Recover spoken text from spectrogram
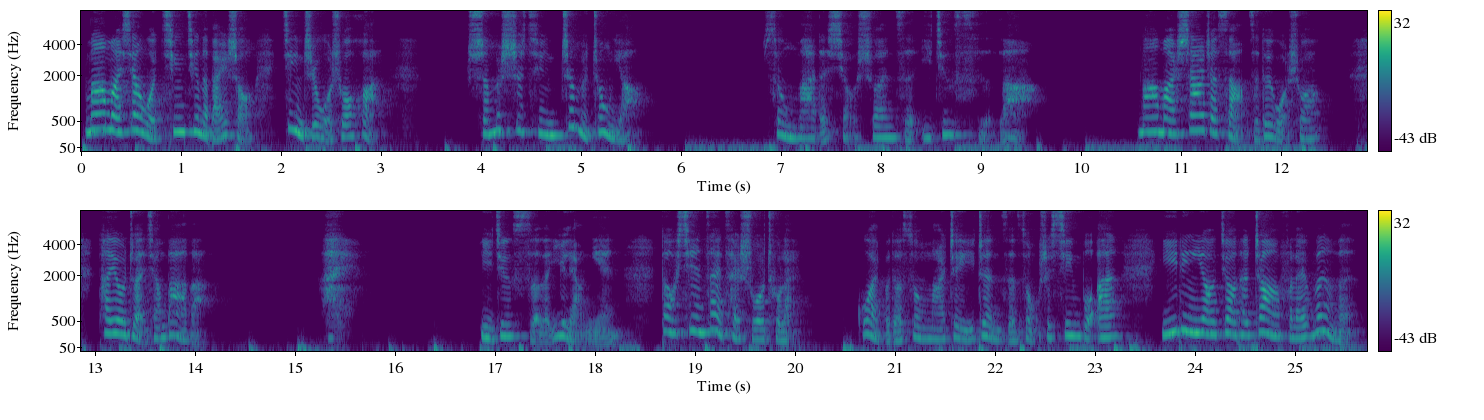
妈妈向我轻轻的摆手，禁止我说话。什么事情这么重要？宋妈的小栓子已经死了。妈妈沙着嗓子对我说，她又转向爸爸：“唉。”已经死了一两年，到现在才说出来，怪不得宋妈这一阵子总是心不安，一定要叫她丈夫来问问。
